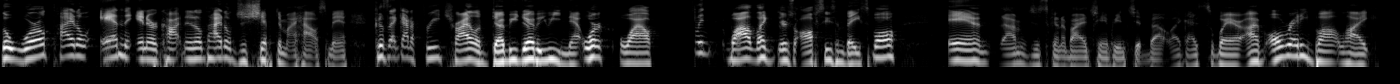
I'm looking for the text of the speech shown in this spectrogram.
the world title and the intercontinental title just shipped to my house, man. Because I got a free trial of WWE Network while while like there's off-season baseball. And I'm just gonna buy a championship belt. Like I swear. I've already bought like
